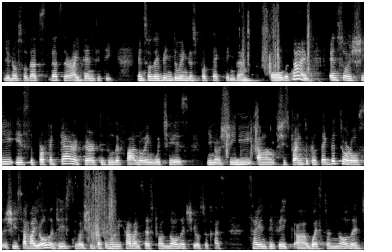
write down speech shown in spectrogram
you know. So that's that's their identity, and so they've been doing this, protecting them all the time. And so she is the perfect character to do the following, which is you know she um, she's trying to protect the turtles. She's a biologist so she doesn't only have ancestral knowledge she also has scientific uh, western knowledge.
